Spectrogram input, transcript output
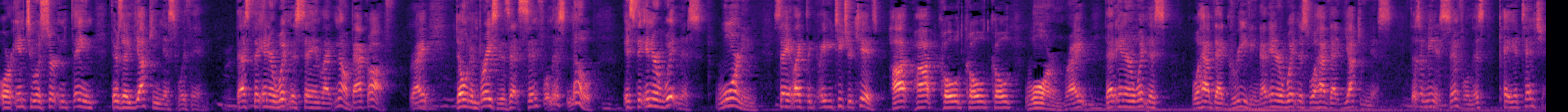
or into a certain thing, there's a yuckiness within. Mm-hmm. That's the inner witness saying, like, no, back off, right? Mm-hmm. Don't embrace it. Is that sinfulness? No. It's the inner witness warning Say it like the way you teach your kids hot, hot, cold, cold, cold, warm, right? That inner witness will have that grieving. That inner witness will have that yuckiness. Doesn't mean it's sinfulness. Pay attention.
